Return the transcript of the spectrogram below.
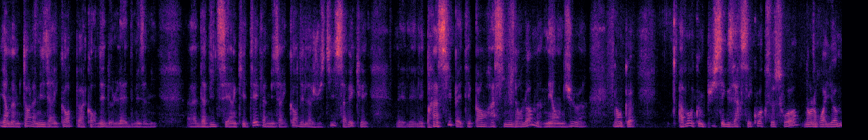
et en même temps, la miséricorde peut accorder de l'aide, mes amis. Euh, David s'est inquiété de la miséricorde et de la justice, avec les, les, principes n'étaient pas enracinés dans l'homme, mais en Dieu. Hein. Donc, euh, avant qu'on puisse exercer quoi que ce soit dans le royaume,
